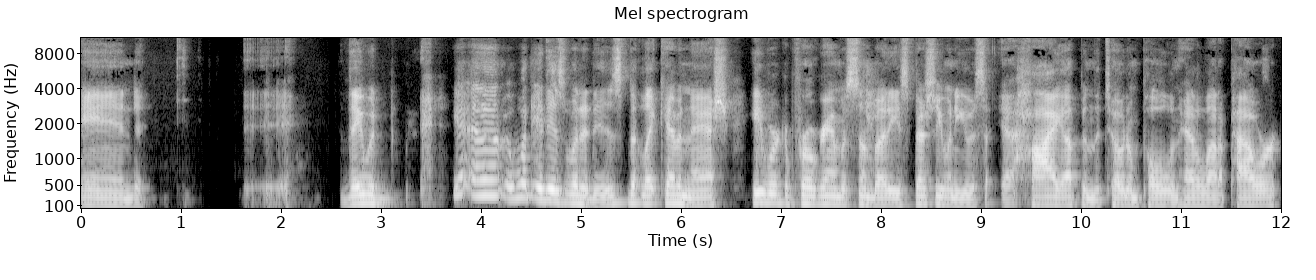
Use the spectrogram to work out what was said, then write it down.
and eh, they would yeah, and uh, what it is what it is, but like Kevin Nash, he'd work a program with somebody, especially when he was uh, high up in the totem pole and had a lot of power.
